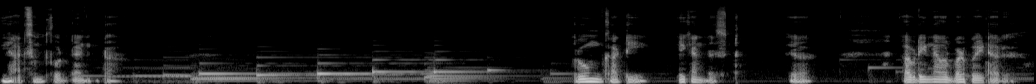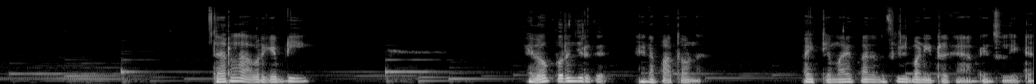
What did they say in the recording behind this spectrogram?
We had some food uh, room காட்டி யூ கேன் ரெஸ்ட் அப்படின்னு அவர் பாட்டு போயிட்டாரு. தெரில அவருக்கு எப்படி ஏதோ புரிஞ்சிருக்கு என்னை பார்த்தோன்னே. பைத்தியம் மாதிரி உட்காந்து ஃபீல் பண்ணிகிட்ருக்கேன் அப்படின்னு சொல்லிட்டு.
